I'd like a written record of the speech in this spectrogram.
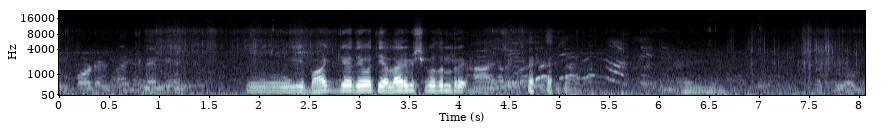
ಇಂಪಾರ್ಟೆಂಟ್ ಆಕಿನೇ ಮೇನ್ ಈ ಭಾಗ್ಯ ದೇವತೆ ಎಲ್ಲರಿಗೂ ಸಿಗೋದಿಲ್ಲ ರೀ ಹಾಂ ಎಲ್ಲ ಸಿಗಲ್ಲ ಪ್ರತಿಯೊಬ್ಬ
